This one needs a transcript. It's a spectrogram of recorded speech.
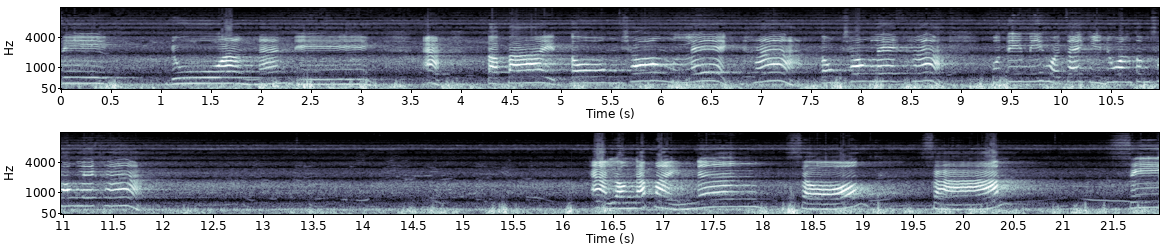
สี่ดวงนั่นเอง อะ ต่อไปตรงช่องเลขห้าตรงช่องเลขห้าครูตีมีหัวใจกี่ดวงตรงช่องเลขห้าอะ ลองนับใหม่หนึ่งสองสาม สี่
